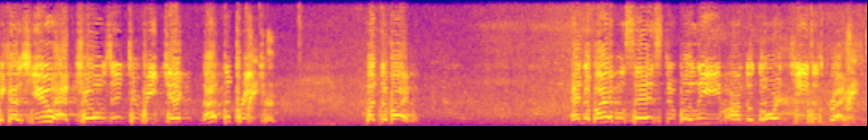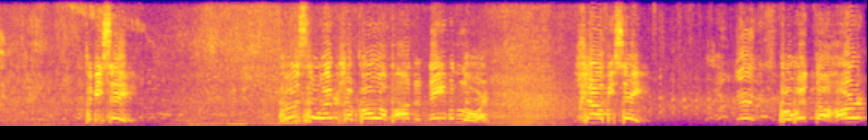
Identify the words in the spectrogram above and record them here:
because you have chosen to reject not the preacher, but the Bible. And the Bible says to believe on the Lord Jesus Christ. To be saved. Whosoever shall call upon the name of the Lord shall be saved. For with the heart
